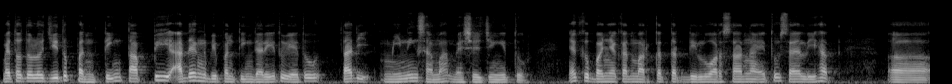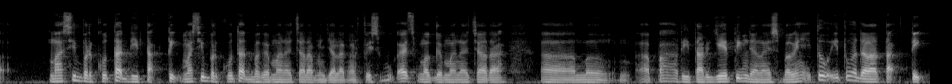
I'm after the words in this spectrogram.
Metodologi itu penting tapi ada yang lebih penting dari itu yaitu tadi meaning sama messaging itu. Ya kebanyakan marketer di luar sana itu saya lihat uh, masih berkutat di taktik, masih berkutat bagaimana cara menjalankan Facebook Ads, bagaimana cara uh, meng, apa retargeting dan lain sebagainya. Itu itu adalah taktik.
